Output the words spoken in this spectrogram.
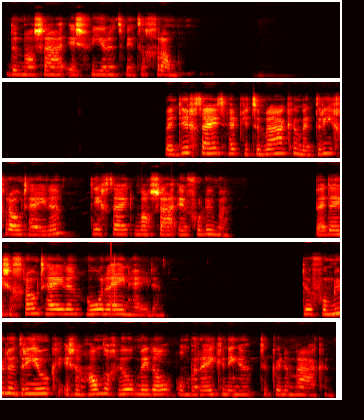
de massa is 24 gram. Bij dichtheid heb je te maken met drie grootheden, dichtheid, massa en volume. Bij deze grootheden horen eenheden. De formule driehoek is een handig hulpmiddel om berekeningen te kunnen maken.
